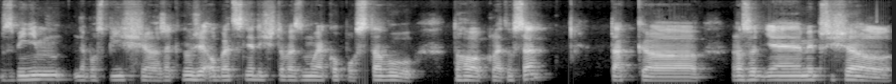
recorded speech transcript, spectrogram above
zmíním, nebo spíš řeknu, že obecně, když to vezmu jako postavu toho Kletuse, tak uh, rozhodně mi přišel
